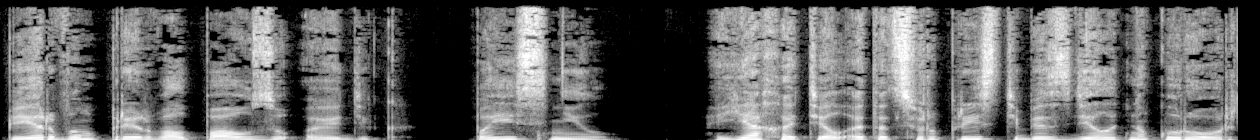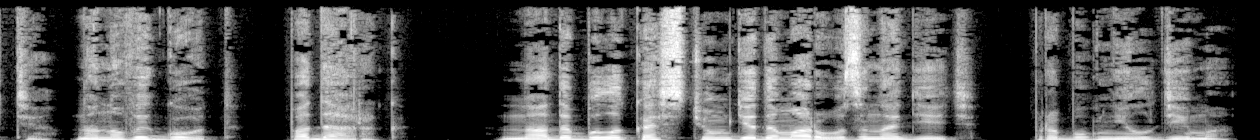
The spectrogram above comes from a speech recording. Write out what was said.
Первым прервал паузу Эдик. Пояснил. «Я хотел этот сюрприз тебе сделать на курорте, на Новый год. Подарок». «Надо было костюм Деда Мороза надеть», — пробубнил Дима.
